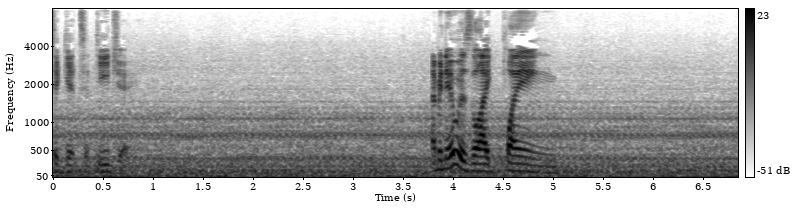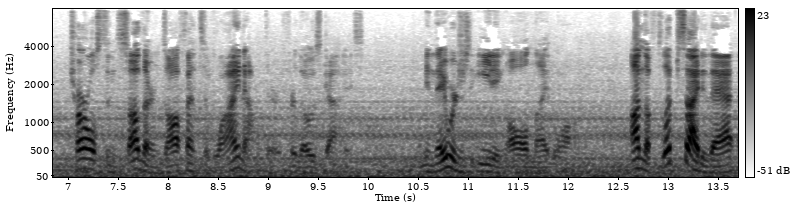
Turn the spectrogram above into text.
to get to DJ. I mean, it was like playing Charleston Southern's offensive line out there for those guys. I mean, they were just eating all night long. On the flip side of that,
